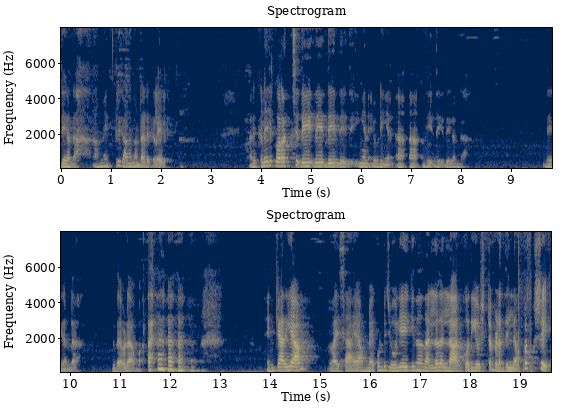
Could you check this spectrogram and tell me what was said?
ദേ കണ്ട അമ്മ ഇത്തിരി കാണുന്നുണ്ട് അടുക്കളയിൽ. അടുക്കളയിൽ കുറച്ച് ദേ ദേ ദേ ദേ ഇങ്ങനെ ഇവിടെ ഇങ്ങനെ. ആ ആ ദേ ദേ ദേ കണ്ട. ദേ കണ്ട. ഇതവിടെ അമ്മ. എനിക്കറിയാം വയസ്സായ അമ്മയെ കൊണ്ട് ജോലി ചെയ്യിക്കുന്നത് നല്ലതല്ല ആർക്കും അധികം ഇഷ്ടപ്പെടത്തില്ല. പക്ഷേ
